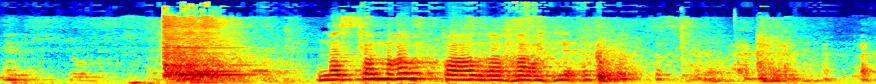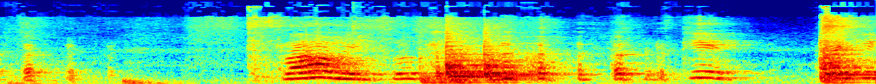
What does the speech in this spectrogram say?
Інструкція. Вона сама впала, Галя. Слава Ісусу! Такі ані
